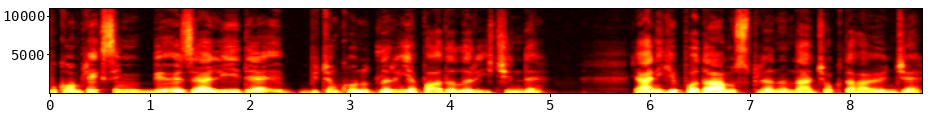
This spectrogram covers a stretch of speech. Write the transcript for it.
Bu kompleksin bir özelliği de bütün konutların yapı adaları içinde. Yani hipodamus planından çok daha önce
